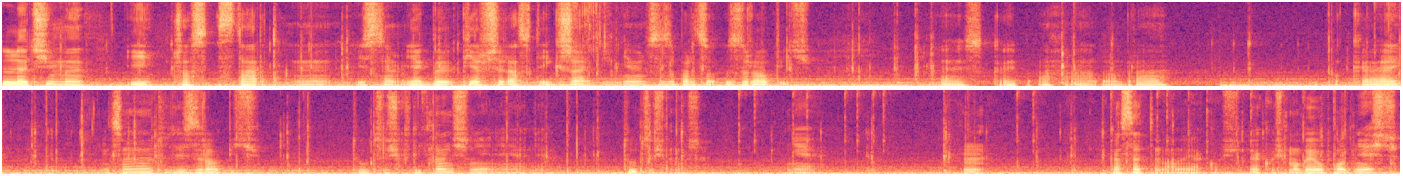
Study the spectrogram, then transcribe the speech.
lecimy i czas start. Y, jestem jakby pierwszy raz w tej grze i nie wiem co za bardzo zrobić. Escape, aha, dobra. Okej. I co mamy tutaj zrobić? Tu coś kliknąć? Nie, nie, nie, nie. Tu coś może. Nie. Hmm. Kasetę mamy jakąś. Jakoś mogę ją podnieść?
